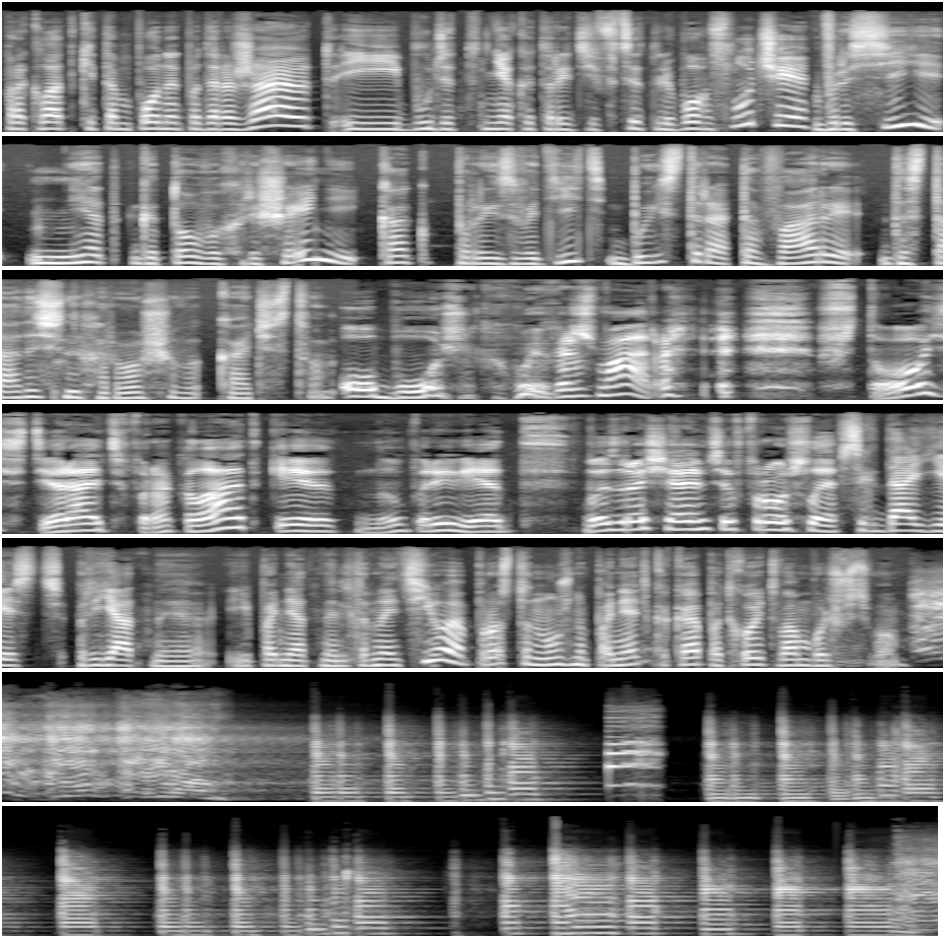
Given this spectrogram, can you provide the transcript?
прокладки, тампоны подорожают, и будет некоторый дефицит в любом случае. В России нет готовых решений, как производить быстро товары достаточно хорошего качества. О боже, какой кошмар! Что? Стирать прокладки? Ну, привет. Возвращаемся в прошлое. Всегда есть приятная и понятная альтернатива, просто нужно понять, какая подходит вам больше всего.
